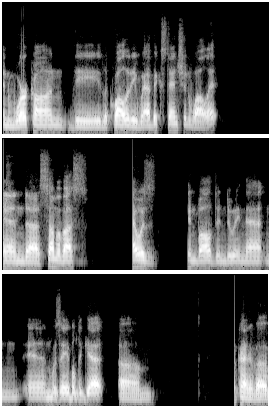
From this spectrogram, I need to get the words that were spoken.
and work on the Liquality web extension wallet, and uh, some of us I was involved in doing that and and was able to get um, kind of a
